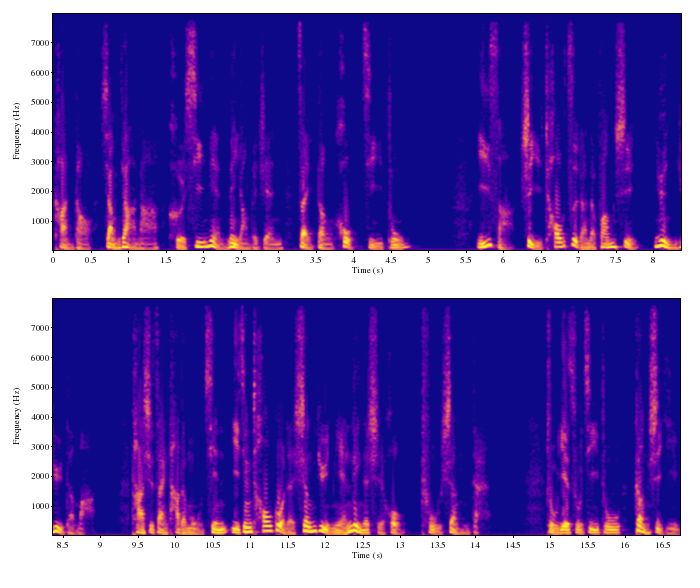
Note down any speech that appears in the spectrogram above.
看到像亚拿和西面那样的人在等候基督。以撒是以超自然的方式孕育的吗？他是在他的母亲已经超过了生育年龄的时候出生的。主耶稣基督更是以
